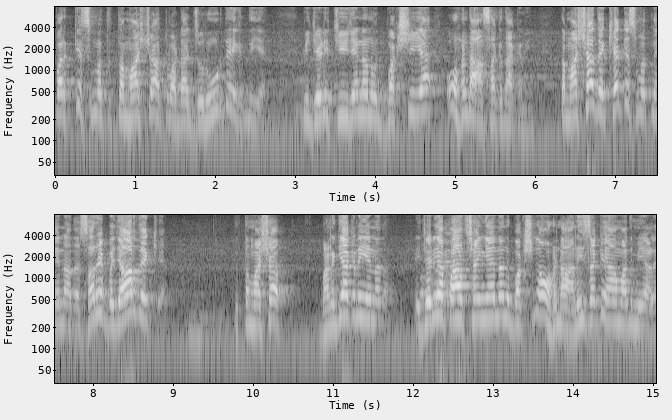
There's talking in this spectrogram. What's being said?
ਪਰ ਕਿਸਮਤ ਤਮਾਸ਼ਾ ਤੁਹਾਡਾ ਜ਼ਰੂਰ ਦੇਖਦੀ ਹੈ ਵੀ ਜਿਹੜੀ ਚੀਜ਼ ਇਹਨਾਂ ਨੂੰ ਬਖਸ਼ੀ ਹੈ ਉਹ ਹੰਡਾ ਸਕਦਾ ਕਿ ਨਹੀਂ। ਤਮਾਸ਼ਾ ਦੇਖਿਆ ਕਿਸਮਤ ਨੇ ਇਹਨਾਂ ਦਾ? ਸਾਰੇ ਬਾਜ਼ਾਰ ਦੇਖਿਆ। ਤੇ ਤਮਾਸ਼ਾ ਬਣ ਗਿਆ ਕਿ ਨਹੀਂ ਇਹਨਾਂ ਦਾ? ਇਹ ਜਿਹੜੀਆਂ ਪਾਤਸ਼ਾਹੀਆਂ ਇਹਨਾਂ ਨੂੰ ਬਖਸ਼ੀਆਂ ਉਹ ਹੰਡਾ ਨਹੀਂ ਸਕੇ ਆਮ ਆਦਮੀ ਵਾਲੇ।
